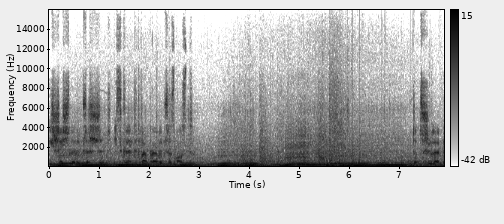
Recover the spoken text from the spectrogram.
I 6 lewy przez szczyt i skręt 2 prawy przez most. Do 3 lewy.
